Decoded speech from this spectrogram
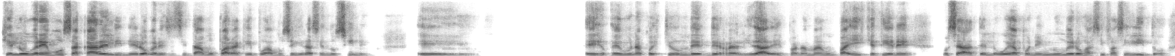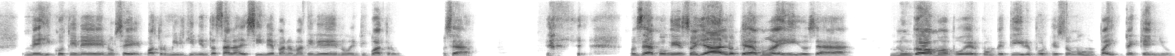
que, logremos sacar el dinero que necesitamos para que podamos seguir haciendo cine. Eh, es, es, una cuestión de, de, realidades. Panamá es un país que tiene, o sea, te lo voy a poner en números así facilito. México tiene, no sé, 4.500 salas de cine, Panamá tiene 94. O sea, o sea, con eso ya lo quedamos ahí. O sea, nunca vamos a poder competir porque somos un país pequeño.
